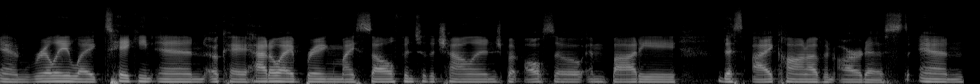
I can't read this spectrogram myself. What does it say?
and really like taking in okay how do i bring myself into the challenge but also embody this icon of an artist and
